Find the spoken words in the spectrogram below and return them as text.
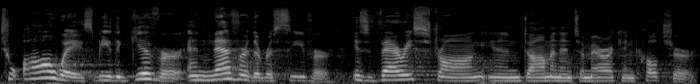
to always be the giver and never the receiver is very strong in dominant American culture.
